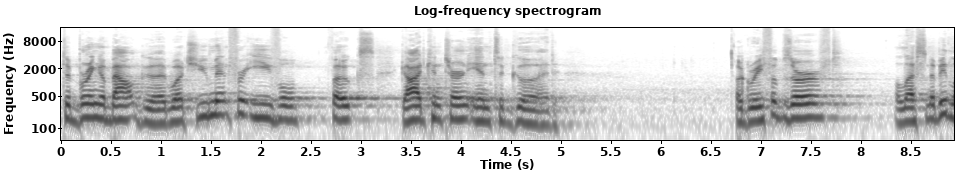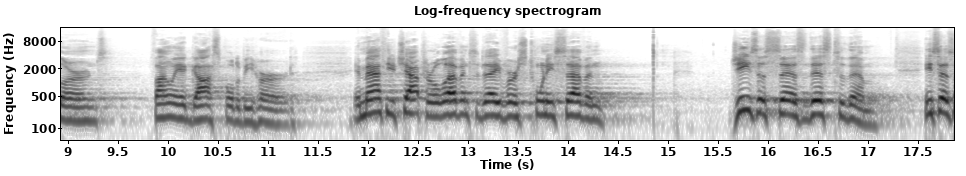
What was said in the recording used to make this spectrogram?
to bring about good. What you meant for evil, folks, God can turn into good. A grief observed, a lesson to be learned, finally, a gospel to be heard. In Matthew chapter 11, today, verse 27, Jesus says this to them He says,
